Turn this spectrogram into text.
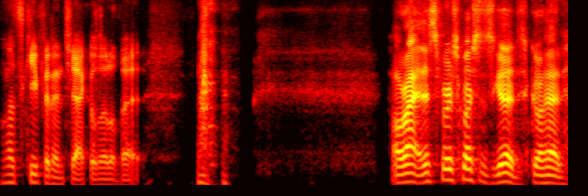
let's keep it in check a little bit all right this first question is good go ahead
